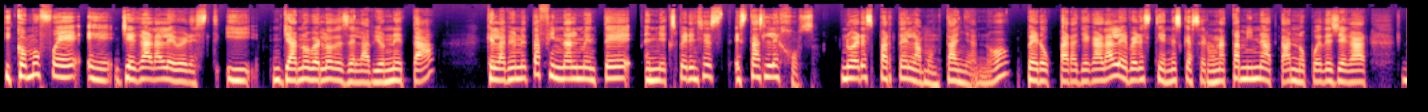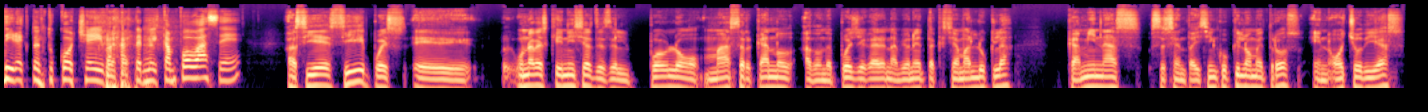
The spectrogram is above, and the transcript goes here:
¿Y cómo fue eh, llegar al Everest y ya no verlo desde la avioneta? Que la avioneta finalmente, en mi experiencia, estás lejos no eres parte de la montaña, ¿no? Pero para llegar al Everest tienes que hacer una caminata, no puedes llegar directo en tu coche y bajarte en el campo base. Así es, sí, pues eh, una vez que inicias desde el pueblo más cercano a donde puedes llegar en avioneta, que se llama Lucla, caminas 65 kilómetros en 8 días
